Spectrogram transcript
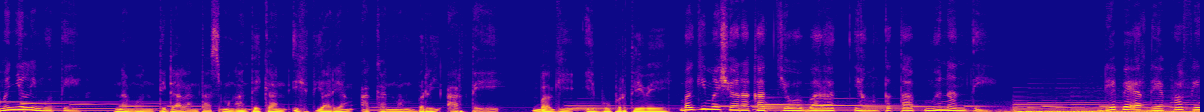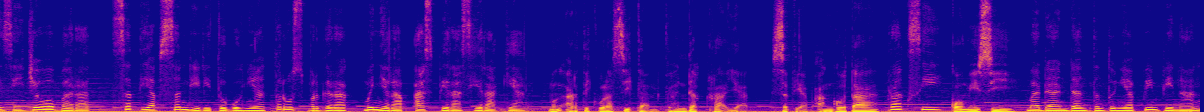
menyelimuti, namun tidak lantas menghentikan ikhtiar yang akan memberi arti bagi Ibu Pertiwi bagi masyarakat Jawa Barat yang tetap menanti. DPRD Provinsi Jawa Barat setiap sendi di tubuhnya terus bergerak menyerap aspirasi rakyat. mengartikulasikan kehendak rakyat. Setiap anggota, Fraksi, komisi, badan dan tentunya pimpinan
